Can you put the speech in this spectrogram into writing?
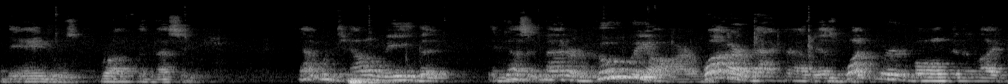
and the angels brought the message. That would tell me that it doesn't matter who we are, what our background is, what we're involved in in life.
